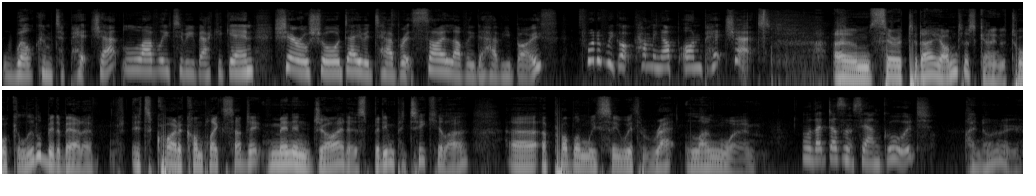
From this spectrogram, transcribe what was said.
welcome to Pet Chat. Lovely to be back again. Cheryl Shaw, David Tabrett, so lovely to have you both. What have we got coming up on Pet Chat? Um, Sarah, today I'm just going to talk a little bit about a. It's quite a complex subject, meningitis, but in particular, uh, a problem we see with rat lungworm. Well, that doesn't sound good. I know.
